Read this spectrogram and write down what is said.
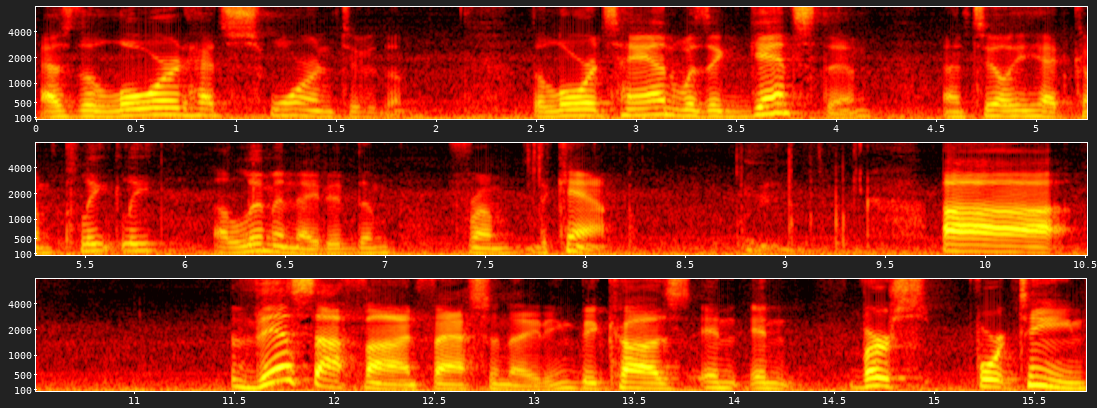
as the Lord had sworn to them. The Lord's hand was against them until he had completely eliminated them from the camp. Uh, this I find fascinating because in, in verse 14,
